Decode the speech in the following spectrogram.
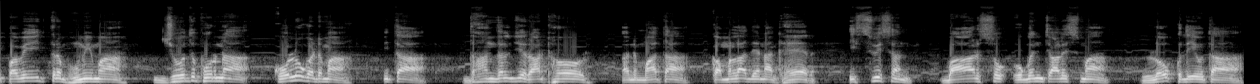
પવિત્ર ભૂમિમાં જોધપુરના કોલુગઢમાં પિતા ધાંધલજી રાઠોડ અને માતા કમલાદેના ઘેર ઈસવીસન બારસો ઓગણચાળીસમાં લોકદેવતા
